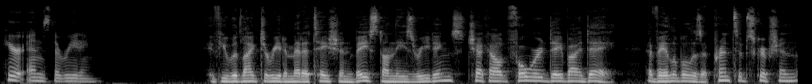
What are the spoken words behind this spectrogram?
Here ends the reading. If you would like to read a meditation based on these readings, check out Forward Day by Day, available as a print subscription,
